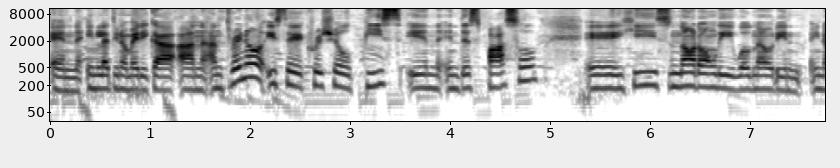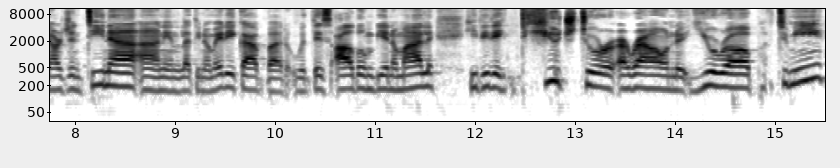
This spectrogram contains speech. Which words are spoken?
and in Latin America. And Antreno is a crucial piece in, in this puzzle. Uh, he's not only well known in, in Argentina and in Latin America, but with this album, Bien o Mal, he did a huge tour around Europe. To me,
